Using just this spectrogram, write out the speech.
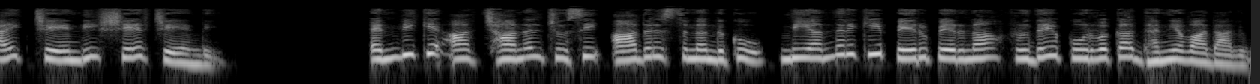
లైక్ చేయండి షేర్ చేయండి. ఎన్బీకే ఆ ఛానల్ చూసి ఆదరిస్తున్నందుకు మీ అందరికీ పేరు పేరున హృదయపూర్వక ధన్యవాదాలు.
